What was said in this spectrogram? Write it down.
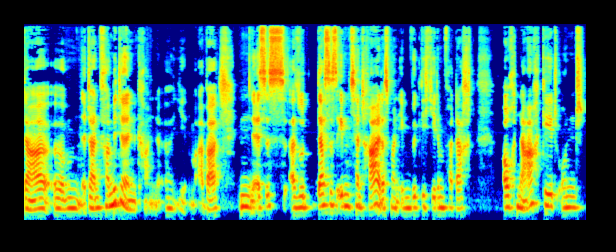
da ähm, dann vermitteln kann. Äh, aber äh, es ist, also das ist eben zentral, dass man eben wirklich jedem Verdacht auch nachgeht und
